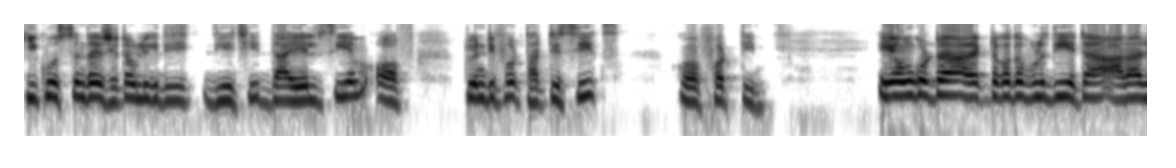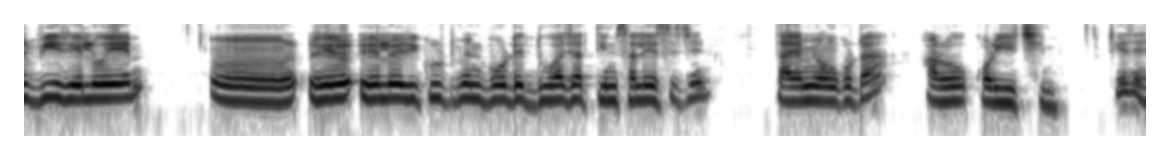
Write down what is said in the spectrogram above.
কী কোশ্চেন থাকে সেটাও লিখে দিয়ে- দিয়েছি the LCM of twenty four thirty six এই অঙ্কটা আরেকটা কথা বলে দিই এটা RRB railway um, rail- railway recruitment বোর্ডে দু হাজার তিন সালে এসেছে তাই আমি অঙ্কটা আরও করিয়েছি ঠিক আছে?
